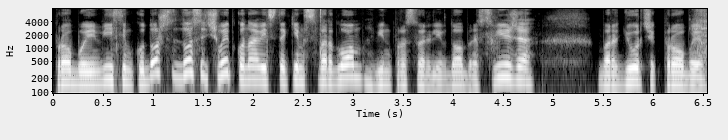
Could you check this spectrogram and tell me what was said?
Пробуємо вісімку. Досить, швидко, навіть з таким свердлом він просверлів. Добре, свіже. Бордюрчик пробуємо.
